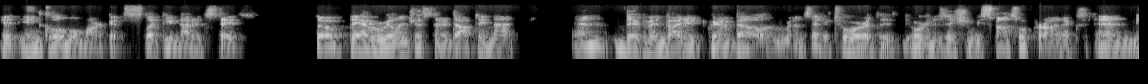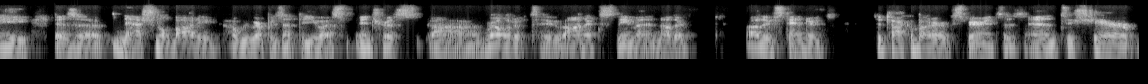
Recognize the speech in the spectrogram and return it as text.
in, in global markets like the United States. So they have a real interest in adopting that. And they've invited Graham Bell, who runs EDItEUR, the organization responsible for ONIX, and me as a national body. Uh, we represent the U.S. interests uh, relative to ONIX, Thema, and other other standards to talk about our experiences and to share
